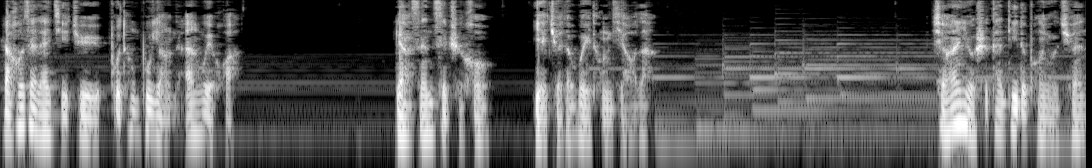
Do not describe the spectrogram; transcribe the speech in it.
然后再来几句不痛不痒的安慰话。两三次之后，也觉得味同嚼蜡。小安有时看弟的朋友圈，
